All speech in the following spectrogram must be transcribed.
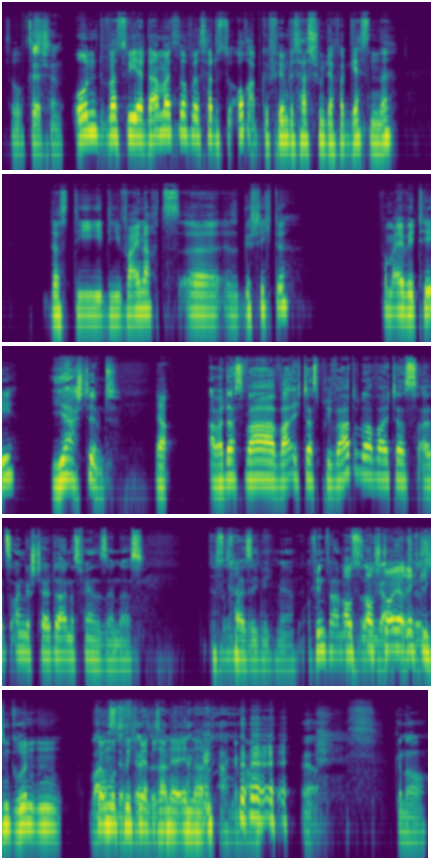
So. Sehr schön. Und was wir ja damals noch, das hattest du auch abgefilmt, das hast du schon wieder vergessen, ne? Dass die, die Weihnachtsgeschichte äh, vom LWT. Ja, stimmt. Ja. Aber das war, war ich das privat oder war ich das als Angestellter eines Fernsehsenders? Das, Das weiß ich nicht mehr. Auf jeden Fall haben Aus, aus steuerrechtlichen Gründen können wir uns nicht mehr dran erinnern. Ja, genau. ja, genau.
